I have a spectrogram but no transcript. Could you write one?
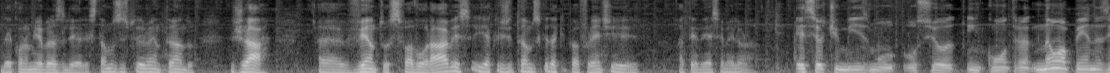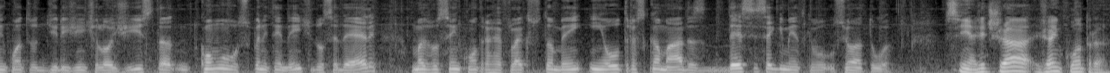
da economia brasileira. Estamos experimentando já uh, ventos favoráveis e acreditamos que daqui para frente a tendência é melhorar. Esse otimismo o senhor encontra não apenas enquanto dirigente lojista, como superintendente do CDL, mas você encontra reflexos também em outras camadas desse segmento que o senhor atua? Sim, a gente já, já encontra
